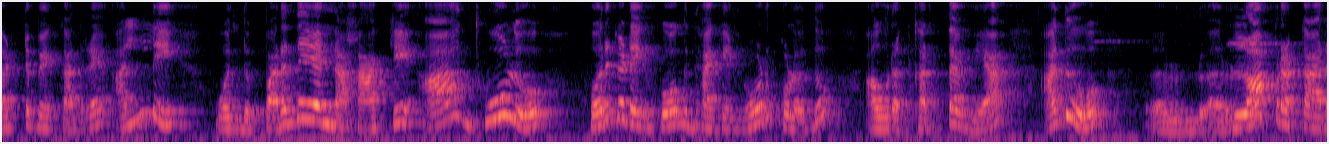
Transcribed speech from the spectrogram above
ಕಟ್ಟಬೇಕಾದ್ರೆ ಅಲ್ಲಿ ಒಂದು ಪರದೆಯನ್ನು ಹಾಕಿ ಆ ಧೂಳು ಹೊರಗಡೆ ಹೋಗದ ಹಾಗೆ ನೋಡ್ಕೊಳ್ಳೋದು ಅವರ ಕರ್ತವ್ಯ. ಅದು ಲಾ ಪ್ರಕಾರ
